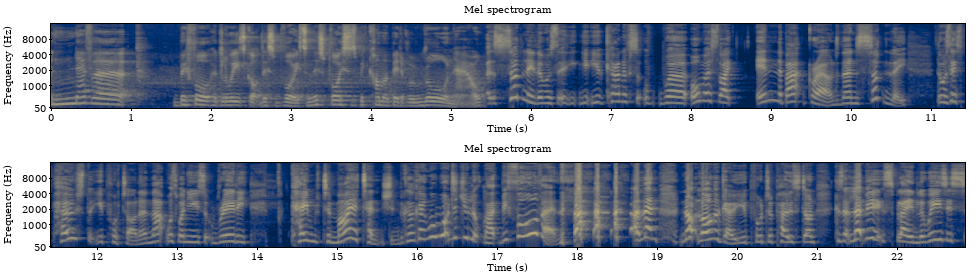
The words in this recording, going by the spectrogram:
never before had Louise got this voice, and this voice has become a bit of a roar now. Uh, suddenly there was you, you kind of sort of were almost like in the background and then suddenly there was this post that you put on, and that was when you sort of really came to my attention because I'm going, well, what did you look like before then? and then not long ago you put a post on because let me explain louise is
